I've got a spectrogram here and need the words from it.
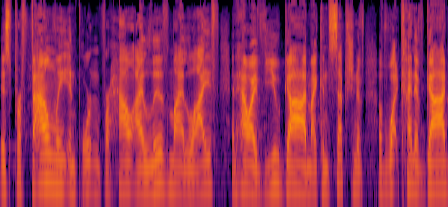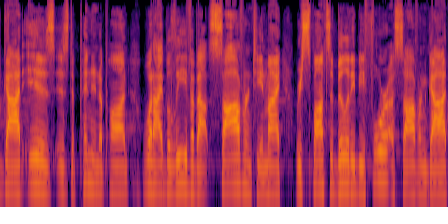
is profoundly important for how I live my life and how I view God. My conception of, of what kind of God God is is dependent upon what I believe about sovereignty and my responsibility before a sovereign God.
